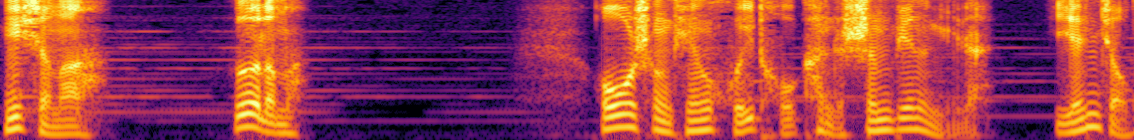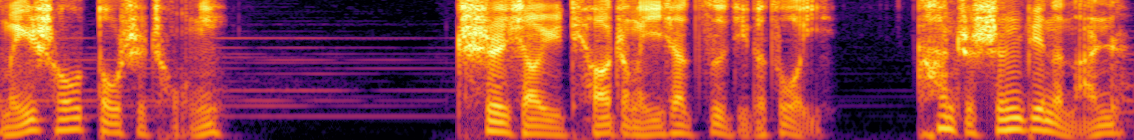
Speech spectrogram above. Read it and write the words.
你醒了。饿了吗？欧胜天回头看着身边的女人，眼角眉梢都是宠溺。池小雨调整了一下自己的座椅，看着身边的男人，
